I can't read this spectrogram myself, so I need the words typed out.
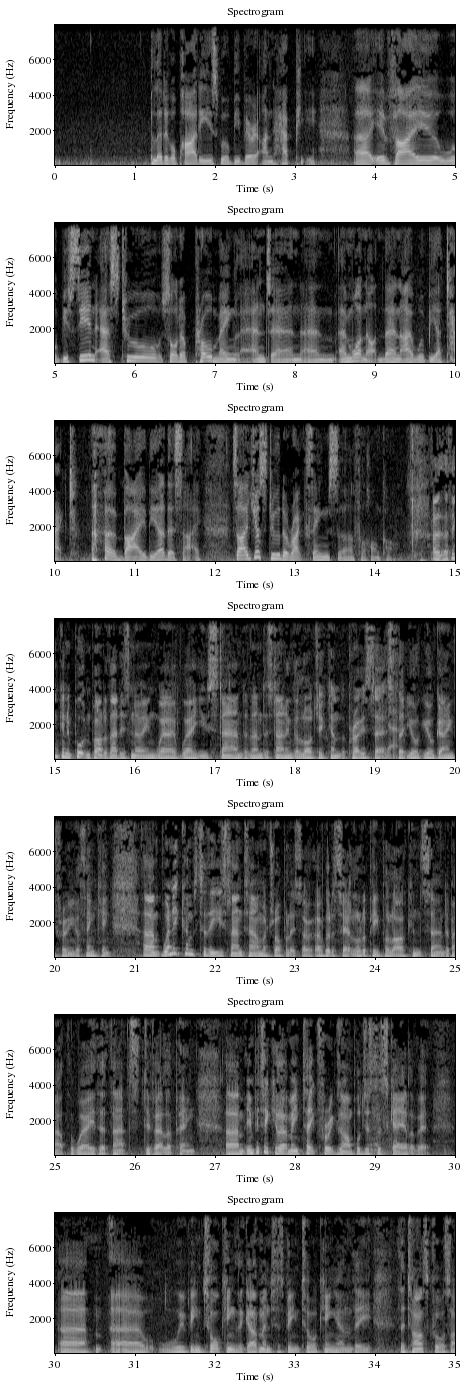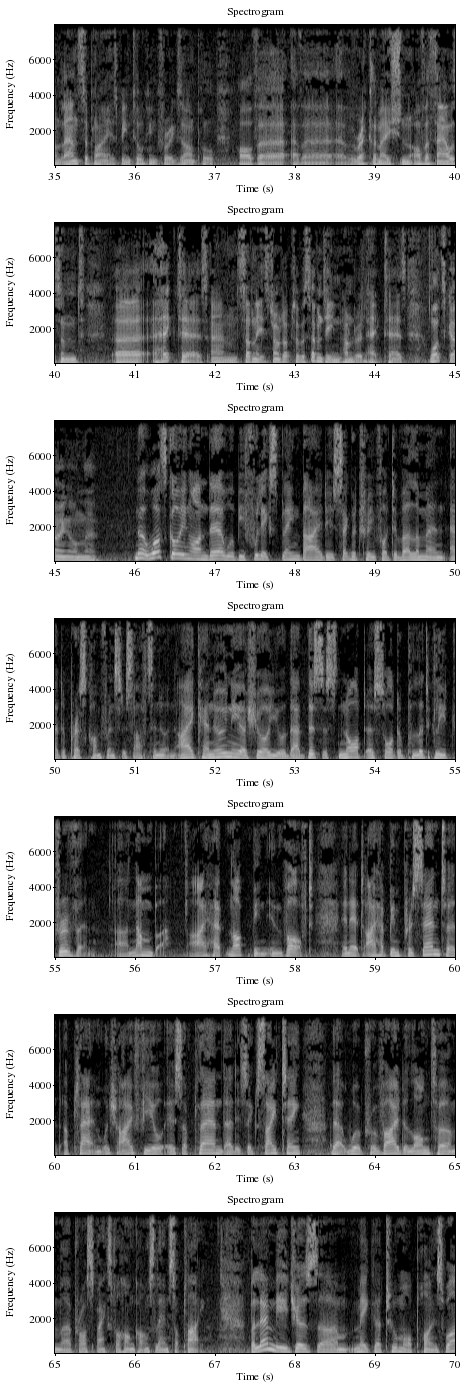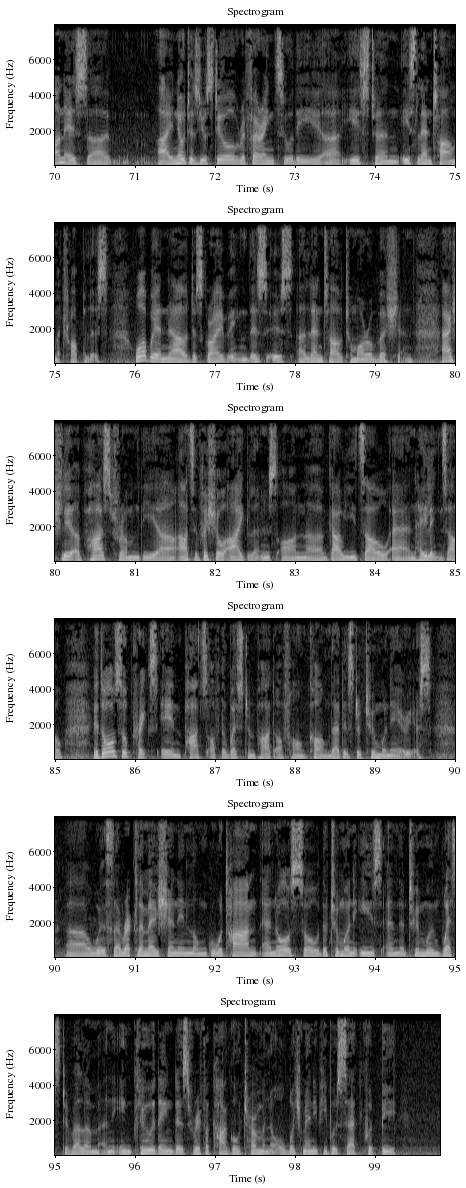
political parties will be very unhappy. Uh, if I will be seen as too sort of pro mainland and, and, and whatnot, then I will be attacked by the other side. So I just do the right things uh, for Hong Kong. I, I, think an important part of that is knowing where, where you stand and understanding the logic and the process yeah. that you're, you're going through and you're thinking. Um, when it comes to the East Lantau metropolis, I, have got to say a lot of people are concerned about the way that that's developing. Um, in particular, I mean, take for example just the scale of it. Uh, uh, we've been talking, the government has been talking, and the, the task force on land supply has been talking, for example, of a, of a, of a reclamation of a thousand uh, hectares, and suddenly it's jumped up to 1,700 hectares. What's going on there? No, what's going on there will be fully explained by the Secretary for Development at the press conference this afternoon. I can only assure you that this is not a sort of politically driven uh, number. I have not been involved in it. I have been presented a plan which I feel is a plan that is exciting, that will provide long-term uh, prospects for Hong Kong's land supply. But let me just um, make uh, two more points. One is uh, I notice you're still referring to the uh, eastern East Lantau metropolis. What we're now describing, this is a Lantau tomorrow vision. Actually, apart from the uh, artificial islands on uh, Kau Yi Chau and Hei Ling Chau, it also pricks in parts of the western part of Hong Kong, that is the Tuen Mun areas, uh, with the reclamation in Lung Kwu Tan and also the Tuen Mun East and the Tuen Mun West development, including this river cargo terminal, which many people said could be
